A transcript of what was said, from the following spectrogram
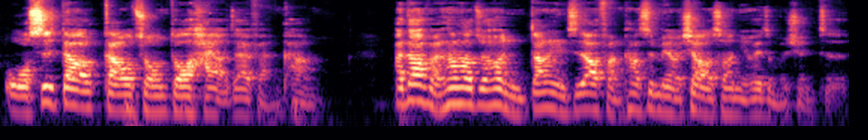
我是到高中都还有在反抗。啊，到反抗到最后，你当你知道反抗是没有效的时候，你会怎么选择？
